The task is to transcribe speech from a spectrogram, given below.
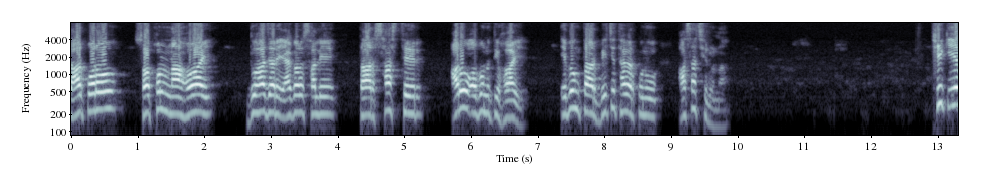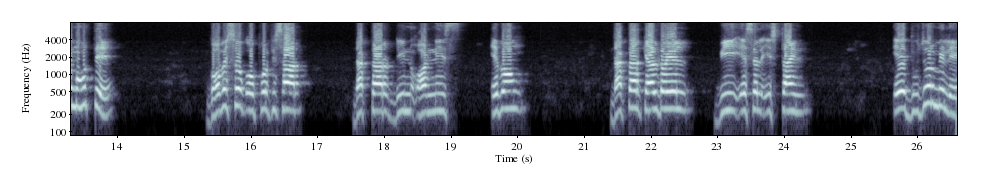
তারপরও সফল না হওয়ায় দু হাজার এগারো সালে তার স্বাস্থ্যের আরও অবনতি হয় এবং তার বেঁচে থাকার কোনো আশা ছিল না। ঠিক এ মুহূর্তে গবেষক ও প্রফেসর ডাক্তার ডিন অর্নিস এবং ডাক্তার ক্যালডোয়েল বি এস এল স্টাইন এ দুজন মিলে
